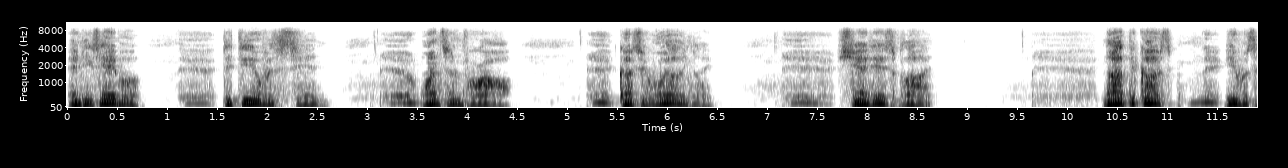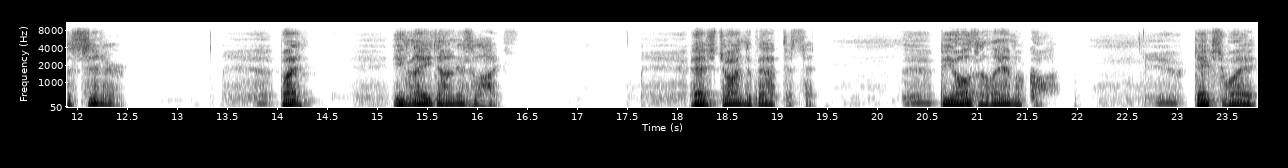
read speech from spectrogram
And he's able to deal with sin once and for all. Because he willingly shed his blood. Not because he was a sinner, but he laid down his life. As John the Baptist said, Behold the Lamb of God, takes away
